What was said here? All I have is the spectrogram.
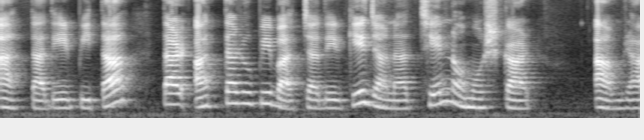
আত্মাদের পিতা তার আত্মারূপী বাচ্চাদেরকে জানাচ্ছেন নমস্কার। আমরা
